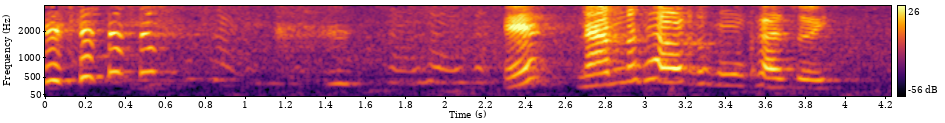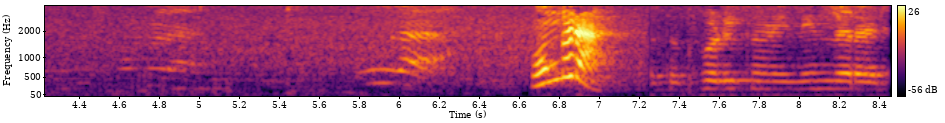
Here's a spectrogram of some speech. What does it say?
હે? નામ નથી આવડતું હું ખાસ હોય. ભૂંગળા તો થોડી ઘણી નીંદર આજ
